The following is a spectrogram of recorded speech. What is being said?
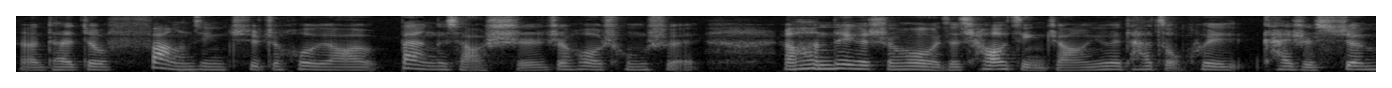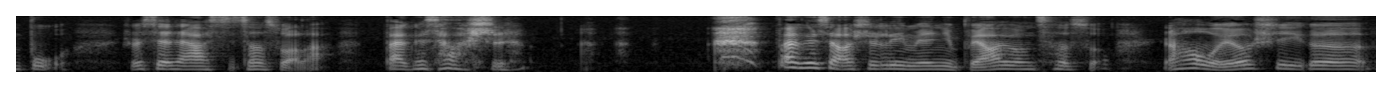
然后他就放进去之后要半个小时之后冲水。然后那个时候我就超紧张，因为他总会开始宣布说现在要洗厕所了，半个小时，半个小时里面你不要用厕所。然后我又是一个。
